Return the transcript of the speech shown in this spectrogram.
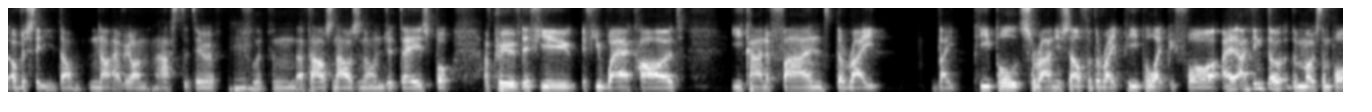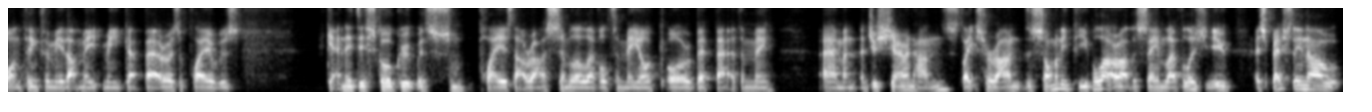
obviously, you don't. Not everyone has to do a mm. flipping a thousand hours in a hundred days. But I've proved if you if you work hard, you kind of find the right like people surround yourself with the right people like before I, I think the, the most important thing for me that made me get better as a player was getting a Discord group with some players that are at a similar level to me or, or a bit better than me. Um, and, and just sharing hands, like surround. There's so many people that are at the same level as you, especially now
